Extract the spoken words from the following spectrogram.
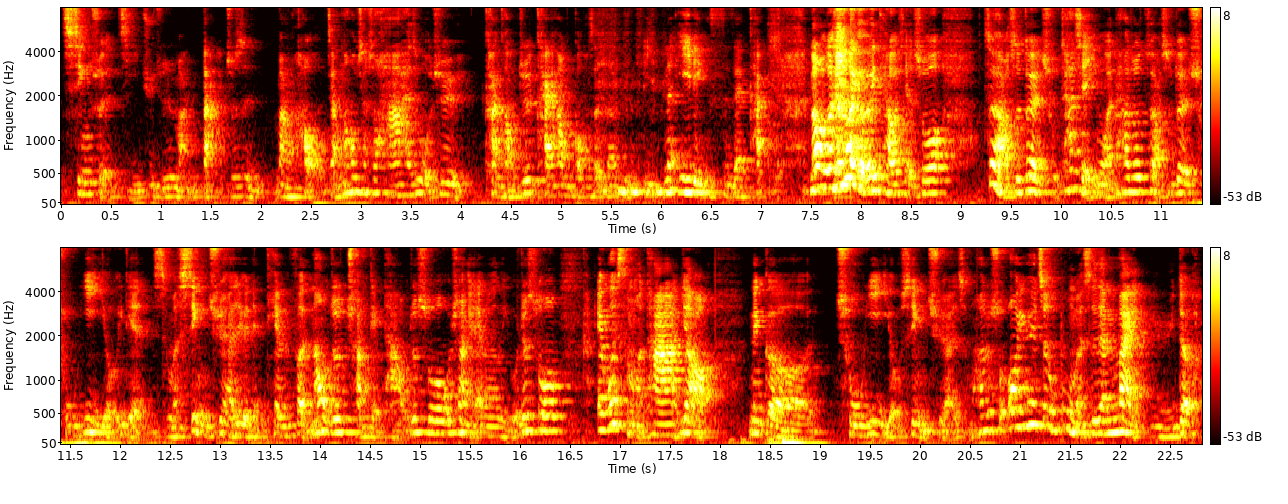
薪水的集聚就是蛮大，就是蛮好的这样。然后我想说，哈，还是我去看看，我就去开他们公司的那，那一零四在看。然后我就看到有一条写说。最好是对厨，他写英文，他说最好是对厨艺有一点什么兴趣，还是有点天分。然后我就传给他，我就说，我传给 Emily，我就说，哎、为什么他要那个厨艺有兴趣还是什么？他就说，哦，因为这个部门是在卖鱼的。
